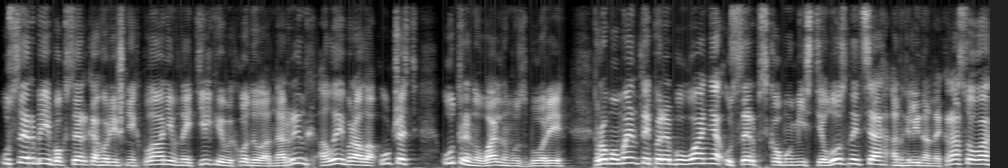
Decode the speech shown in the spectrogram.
У Сербії боксерка горішніх плавнів не тільки виходила на ринг, але й брала участь у тренувальному зборі. Про моменти перебування у сербському місті Лозниця Ангеліна Некрасова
